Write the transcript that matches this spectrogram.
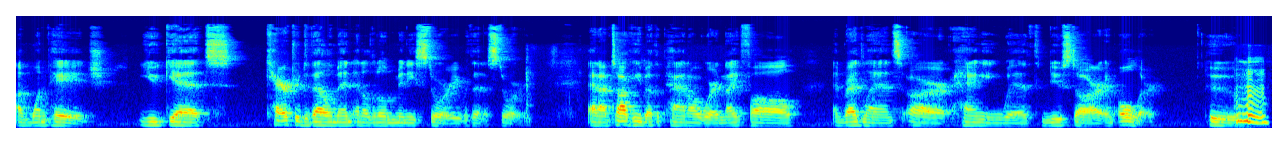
on one page you get character development and a little mini story within a story and i'm talking about the panel where nightfall and Redlance are hanging with new star and oler who Mhm.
